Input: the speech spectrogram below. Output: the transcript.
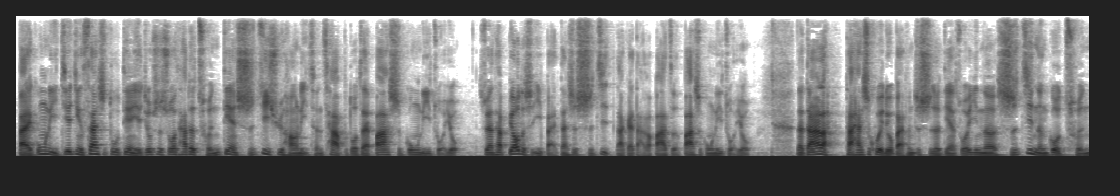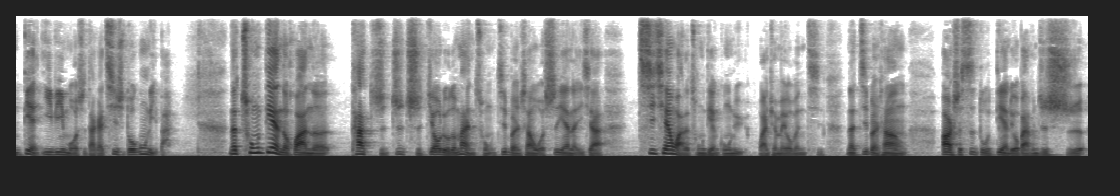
百公里接近三十度电，也就是说它的纯电实际续航里程差不多在八十公里左右。虽然它标的是一百，但是实际大概打个八折，八十公里左右。那当然了，它还是会留百分之十的电，所以呢，实际能够纯电 EV 模式大概七十多公里吧。那充电的话呢，它只支持交流的慢充，基本上我试验了一下，七千瓦的充电功率完全没有问题。那基本上二十四度电留百分之十，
